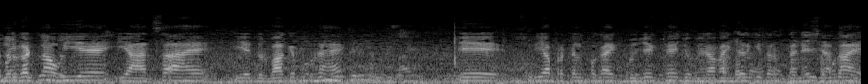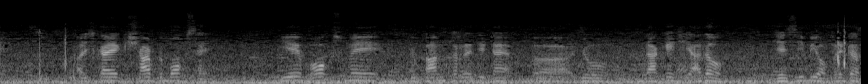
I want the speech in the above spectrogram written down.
दुर्घटना हुई है ये हादसा है ये दुर्भाग्यपूर्ण है। ये सूर्या प्रकल्प का एक प्रोजेक्ट है जो मेरा भाईचर की तरफ़ टनल जाता है और इसका एक शाफ्ट बॉक्स है। ये बॉक्स में जो काम कर रहे थे जो राकेश यादव जेसीबी ऑपरेटर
